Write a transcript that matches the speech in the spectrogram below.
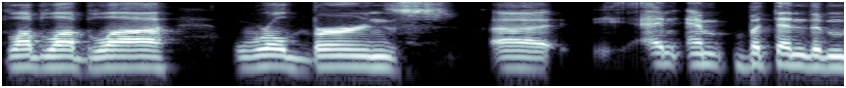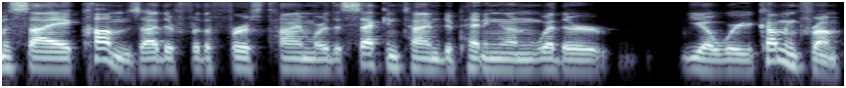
blah blah blah. World burns, uh, and and but then the Messiah comes either for the first time or the second time, depending on whether you know where you're coming from.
